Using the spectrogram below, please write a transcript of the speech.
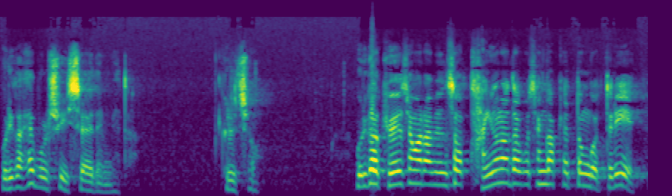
우리가 해볼 수 있어야 됩니다. 그렇죠. 우리가 교회 생활하면서 당연하다고 생각했던 것들이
